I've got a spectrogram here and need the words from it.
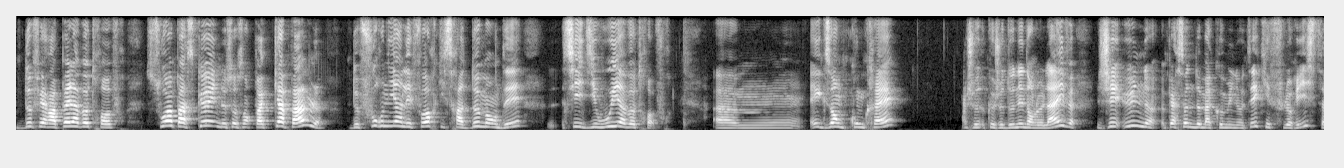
de faire appel à votre offre. Soit parce qu'il ne se sent pas capable de fournir l'effort qui sera demandé s'il dit oui à votre offre. Euh, exemple concret que je donnais dans le live, j'ai une personne de ma communauté qui est fleuriste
